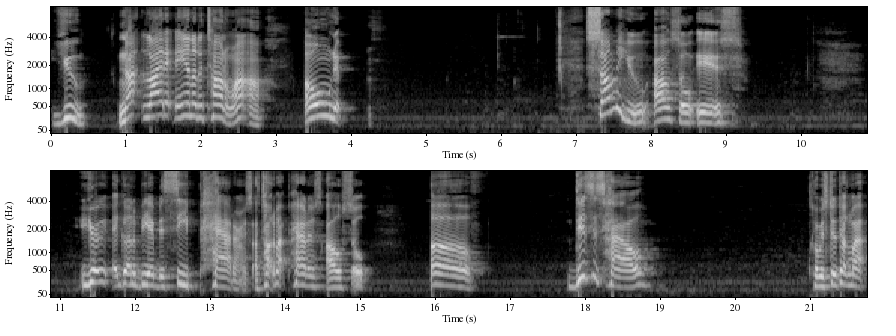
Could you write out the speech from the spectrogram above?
you? Not light at the end of the tunnel, uh uh-uh. uh. On Some of you also is you're going to be able to see patterns. I talked about patterns also of this is how we're still talking about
